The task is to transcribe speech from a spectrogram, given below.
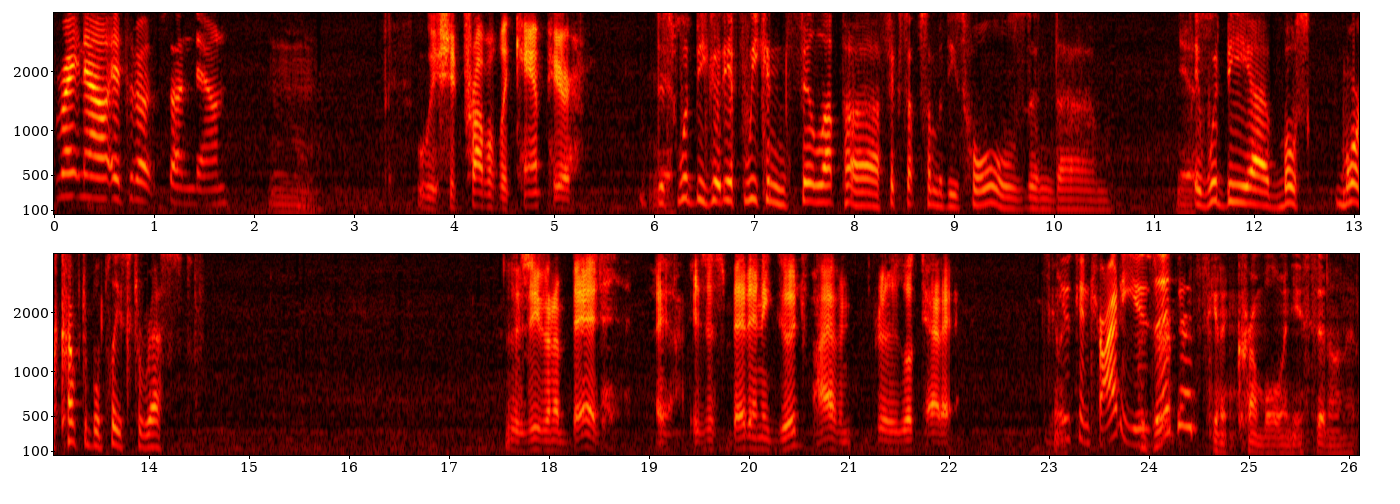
Right now, it's about sundown. Mm, We should probably camp here. this yes, would be good if we can fill up, uh, fix up some of these holes, and um, Yes. it would be a most more comfortable place to rest. There's even a bed. Uh, Is this bed any good? I haven't really looked at it. It's gonna, You can try to use it. bed? it's gonna crumble when you sit on it.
